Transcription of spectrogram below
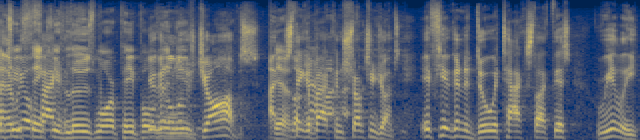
and don't the you think fact you'd lose more people You're going than to you- lose jobs. Yeah. Just think about construction jobs. If you're going to do a tax like this, really,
